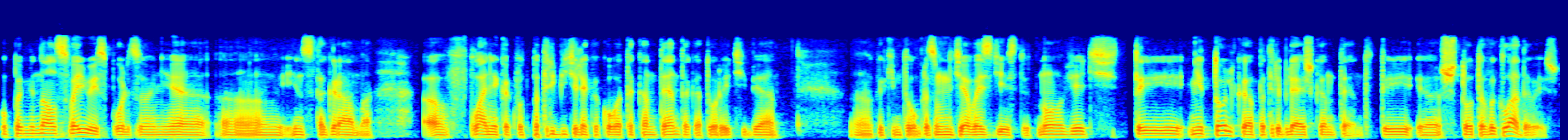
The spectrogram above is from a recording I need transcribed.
упоминал свое использование э, Инстаграма э, в плане как вот потребителя какого-то контента, который тебя э, каким-то образом на тебя воздействует. Но ведь ты не только потребляешь контент, ты э, что-то выкладываешь.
